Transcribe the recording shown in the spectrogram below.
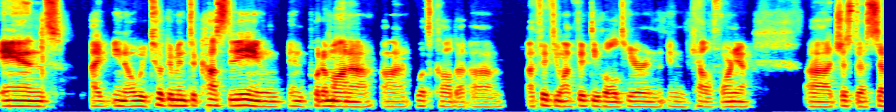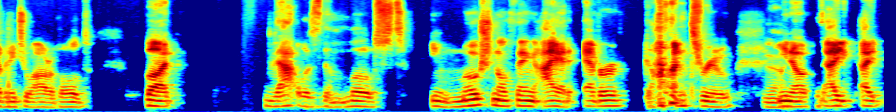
And I, you know, we took him into custody and, and put him on a uh, what's called a, um, a 5150 hold here in, in California uh, just a 72 hour hold. But that was the most emotional thing I had ever gone through. Yeah. You know, I, I,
